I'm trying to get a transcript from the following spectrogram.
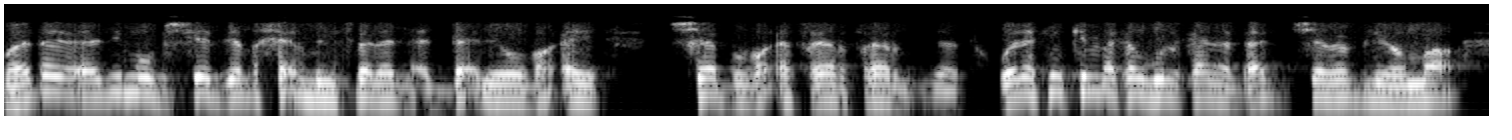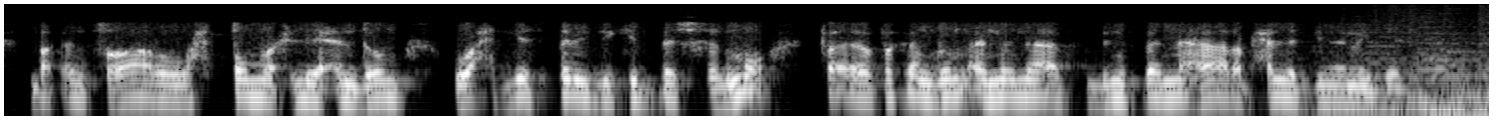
وهذا هذه مبشر ديال الخير بالنسبة لهذا العداء اللي هو باقي شاب وباقي صغير صغير بزاف. ولكن كما كنقول لك أنا بهاد الشباب اللي هما باقيين صغار وواحد الطموح اللي عندهم وواحد ليسبري دي كيفاش يخدموا فكنظن أننا بالنسبة لنا راه بحال الديناميك ديالنا.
